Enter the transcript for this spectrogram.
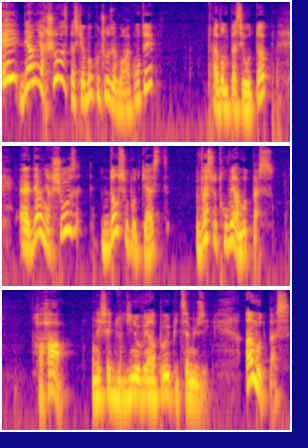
Et dernière chose, parce qu'il y a beaucoup de choses à vous raconter, avant de passer au top, euh, dernière chose, dans ce podcast va se trouver un mot de passe. Haha, on essaie d'innover un peu et puis de s'amuser. Un mot de passe.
